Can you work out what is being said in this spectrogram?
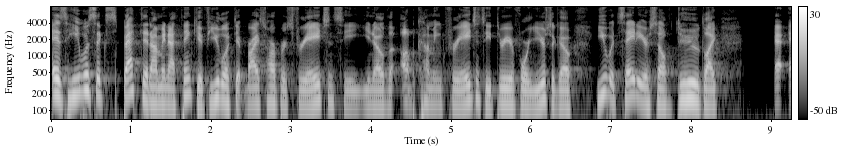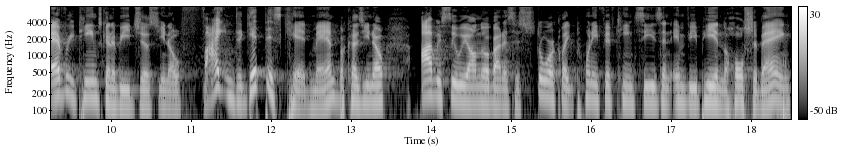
is he was expected. I mean, I think if you looked at Bryce Harper's free agency, you know, the upcoming free agency three or four years ago, you would say to yourself, dude, like, every team's going to be just, you know, fighting to get this kid, man, because, you know, Obviously, we all know about his historic like 2015 season MVP and the whole shebang.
